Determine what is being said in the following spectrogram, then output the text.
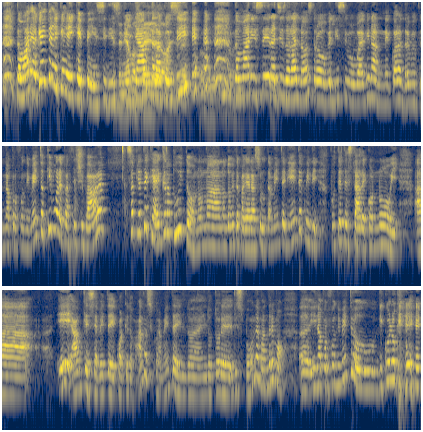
domani, che, che- che- pensi di sveglio così? Domani sera ci sarà il nostro bellissimo webinar nel quale andremo in approfondimento. Chi vuole partecipare? Sappiate che è gratuito, non, non dovete pagare assolutamente niente, quindi potete stare con noi a- e anche se avete qualche domanda sicuramente il, il dottore risponde, ma andremo eh, in approfondimento di quello che,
